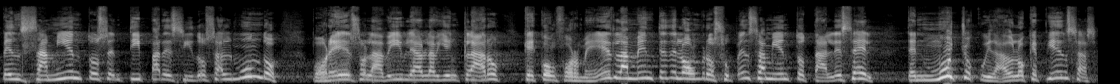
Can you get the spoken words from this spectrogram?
pensamientos en ti parecidos al mundo. Por eso la Biblia habla bien claro que conforme es la mente del hombre, su pensamiento tal es él. Ten mucho cuidado lo que piensas.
